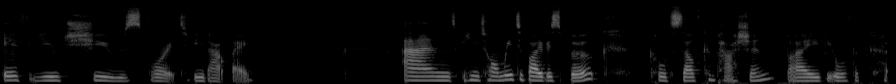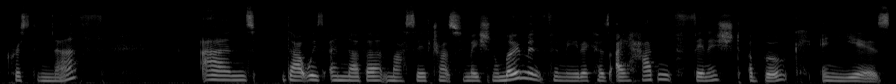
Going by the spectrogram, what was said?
if you choose for it to be that way. And he told me to buy this book called Self Compassion by the author Kristin Neff. And that was another massive transformational moment for me because I hadn't finished a book in years.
